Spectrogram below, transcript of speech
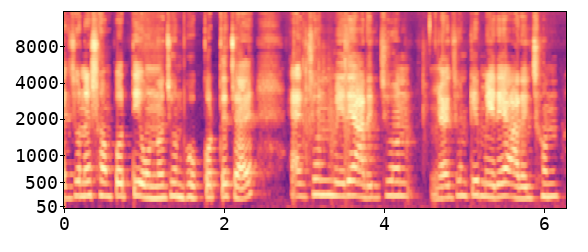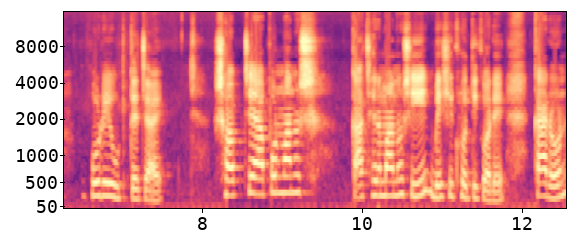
একজনের সম্পত্তি অন্যজন ভোগ করতে চায়, একজন মেরে আরেকজন, একজনকে মেরে আরেকজন উপরে উঠতে চায়। সবচেয়ে আপন মানুষ কাছের মানুষই বেশি ক্ষতি করে। কারণ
